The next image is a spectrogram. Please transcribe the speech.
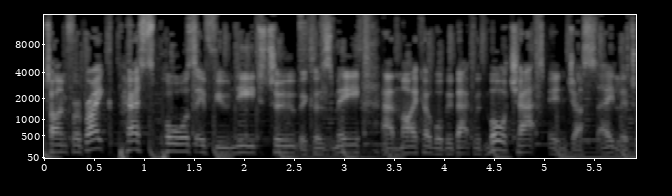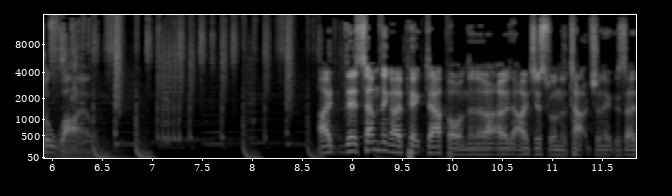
Time for a break. Press pause if you need to, because me and Micah will be back with more chat in just a little while. I, there's something I picked up on, and I, I just want to touch on it because I,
